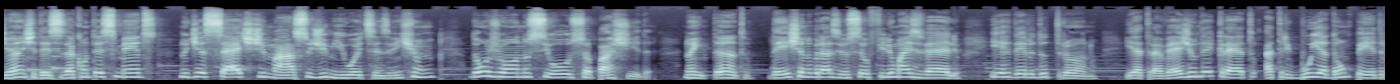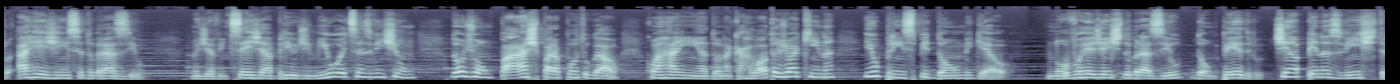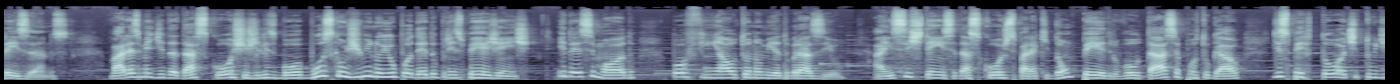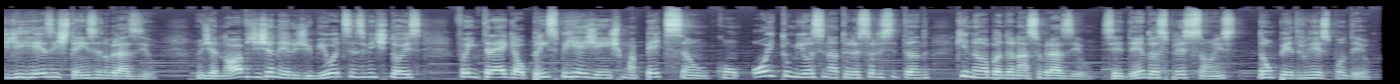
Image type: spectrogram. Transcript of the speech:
Diante desses acontecimentos, no dia 7 de março de 1821, Dom João anunciou sua partida. No entanto, deixa no Brasil seu filho mais velho e herdeiro do trono, e através de um decreto atribui a Dom Pedro a regência do Brasil. No dia 26 de abril de 1821, Dom João parte para Portugal com a rainha Dona Carlota Joaquina e o príncipe Dom Miguel. O novo regente do Brasil, Dom Pedro, tinha apenas 23 anos. Várias medidas das cortes de Lisboa buscam diminuir o poder do príncipe regente e, desse modo, por fim à autonomia do Brasil. A insistência das cortes para que Dom Pedro voltasse a Portugal despertou atitude de resistência no Brasil. No dia 9 de janeiro de 1822, foi entregue ao príncipe regente uma petição com 8 mil assinaturas solicitando que não abandonasse o Brasil. Cedendo às pressões, Dom Pedro respondeu:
